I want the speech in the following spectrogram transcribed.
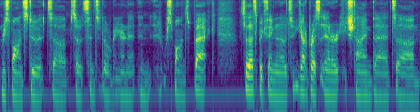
responds to it. Uh, so it sends it over the internet and it responds back. So that's a big thing to note. You got to press enter each time that um,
